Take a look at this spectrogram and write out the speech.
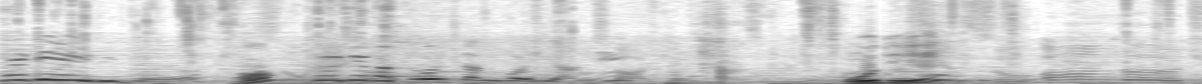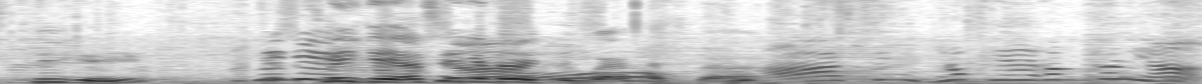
세개 일이 뭐예요? 어? 세 개가 들어있다는 거야, 이 안에? 어디? 세 개? 세 개야? 세 개 들어있던 거야, 가지가. 아, 이렇게 한 판이야.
